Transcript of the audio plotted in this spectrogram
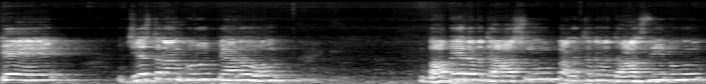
ਕਿ ਜਿਸ ਤਰ੍ਹਾਂ ਗੁਰੂ ਪਿਆਰੋ ਬਾਬੇ ਰਵਿਦਾਸ ਨੂੰ, ਭਗਤ ਰਵਿਦਾਸ ਜੀ ਨੂੰ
